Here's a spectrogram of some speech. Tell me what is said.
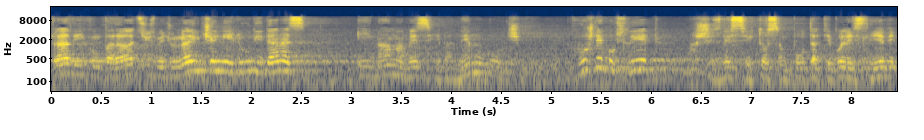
pravi komparaciju između najučenijih ljudi danas i imama Mesijeva. Nemoguće. Hoš nekog slijeta a 68 puta ti bolje slijedi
